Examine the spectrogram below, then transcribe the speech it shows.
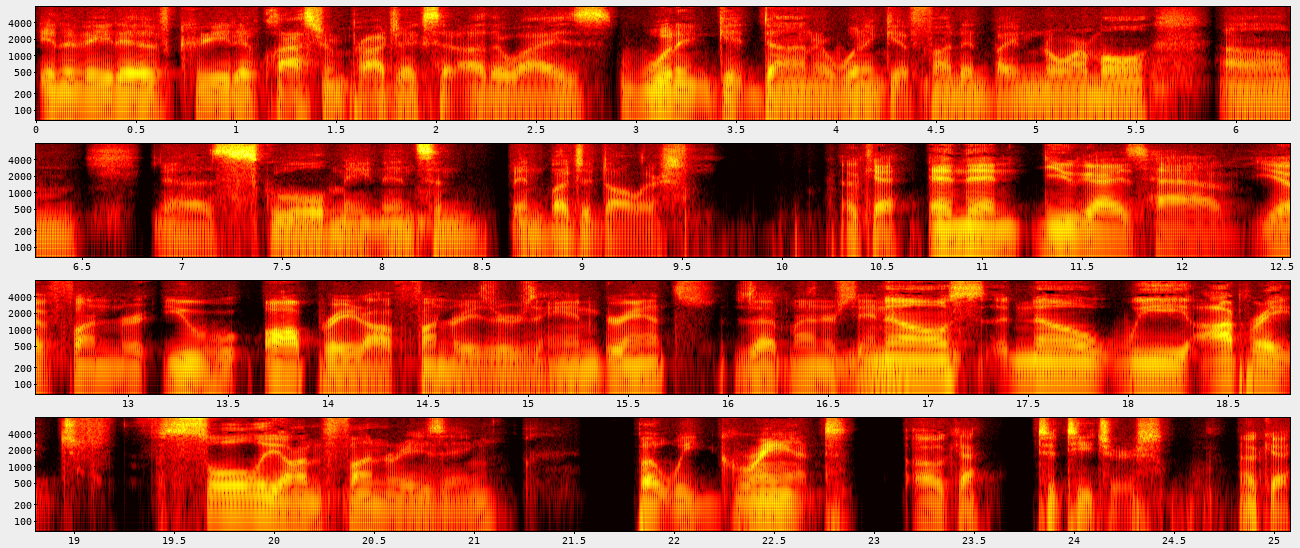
innovative, creative classroom projects that otherwise wouldn't get done or wouldn't get funded by normal um, uh, school maintenance and, and budget dollars. Okay, and then you guys have you have fund you operate off fundraisers and grants. Is that my understanding? No, no, we operate solely on fundraising, but we grant Okay. to teachers. Okay.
